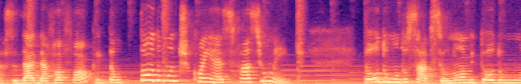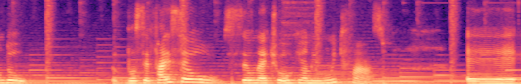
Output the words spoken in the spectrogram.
A cidade da fofoca, então todo mundo te conhece facilmente todo mundo sabe seu nome, todo mundo. Você faz seu, seu networking ali muito fácil. É,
